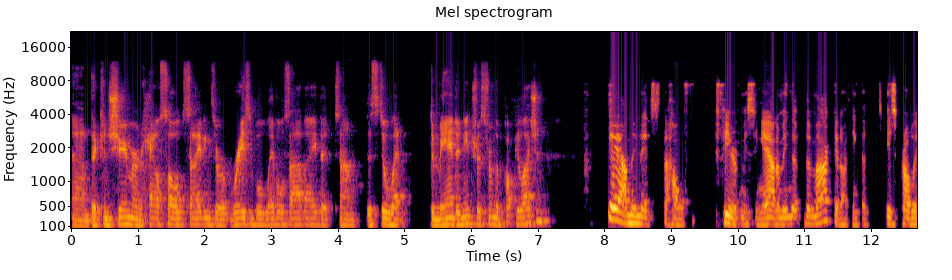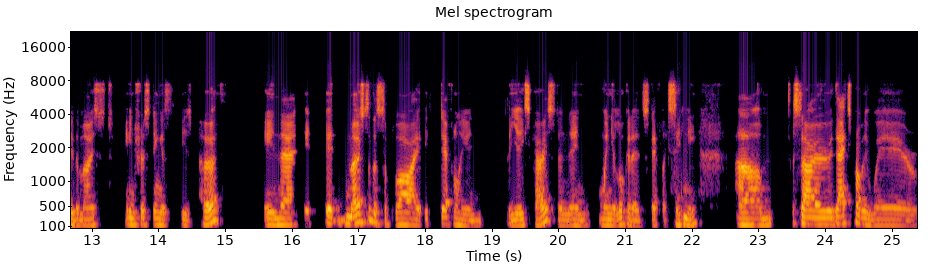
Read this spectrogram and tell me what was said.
um, the consumer and household savings are at reasonable levels, are they? That um, there's still that demand and interest from the population? Yeah, I mean, that's the whole fear of missing out. I mean, the, the market I think that is probably the most interesting is, is Perth, in that it, it most of the supply is definitely in the East Coast, and then when you look at it, it's definitely Sydney. Um, so that's probably where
